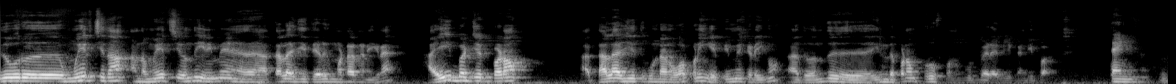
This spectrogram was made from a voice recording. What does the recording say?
இது ஒரு முயற்சி தான். அந்த முயற்சி வந்து இனிமேல் தலை அஜித் எடுக்க மாட்டார்னு நினைக்கிறேன். ஹை பட்ஜெட் படம். தலை அஜித்துக்கு உண்டான ஓப்பனிங் எப்பயுமே கிடைக்கும். அது வந்து இந்த படம் ப்ரூஃப் பண்ணும். குட் பேட் அக்லி கண்டிப்பாக थैंक यू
